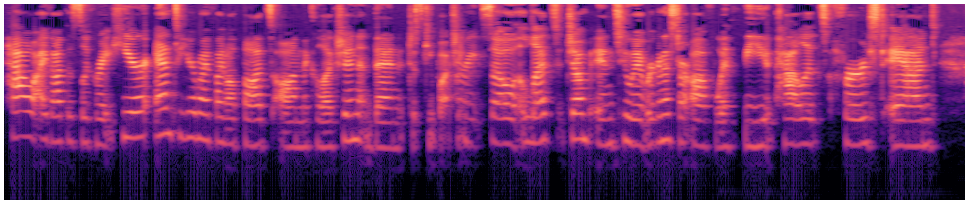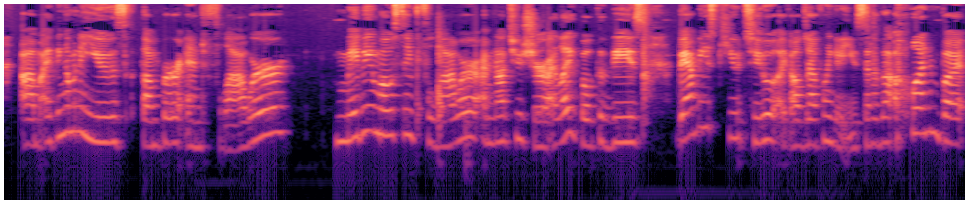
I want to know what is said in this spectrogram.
how I got this look right here and to hear my final thoughts on the collection, then just keep watching. Alright, so let's jump into it. We're going to start off with the palettes first and um, I think I'm going to use Thumper and Flower maybe mostly flower i'm not too sure i like both of these bambi's cute too like i'll definitely get used of that one but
